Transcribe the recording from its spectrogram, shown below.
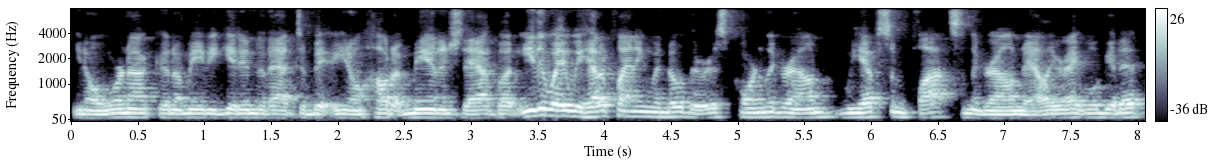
You know, we're not going to maybe get into that debate. You know, how to manage that. But either way, we had a planting window. There is corn in the ground. We have some plots in the ground, Allie. Right? We'll get it.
